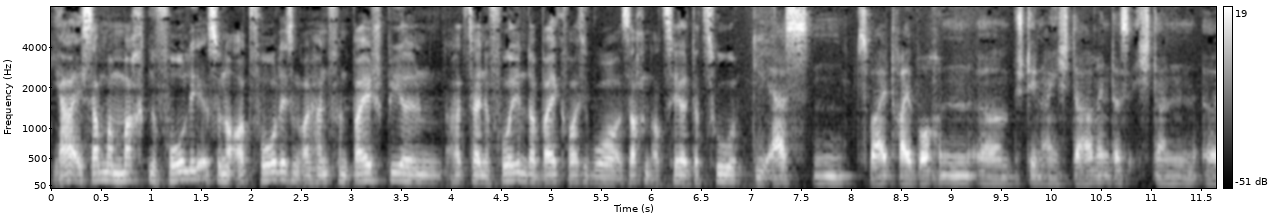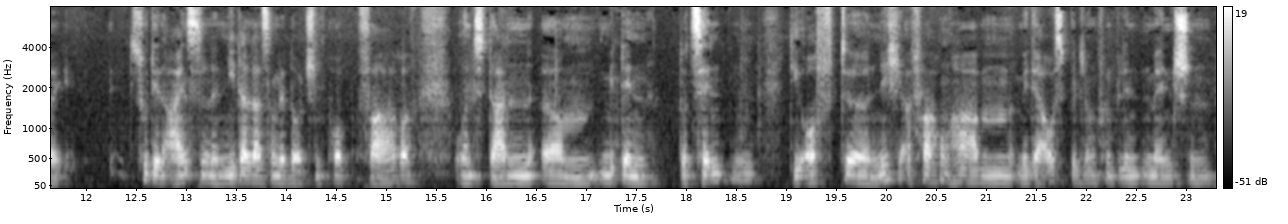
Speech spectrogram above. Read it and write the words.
ja, ich sag mal, macht eine Vorlesung, so eine Art Vorlesung anhand von Beispielen, hat seine Folien dabei quasi, wo er Sachen erzählt dazu. Die ersten zwei, drei Wochen äh, bestehen eigentlich darin, dass ich dann äh, zu den einzelnen Niederlassungen der deutschen Pop fahre und dann ähm, mit den Dozenten, die oft äh, nicht Erfahrung haben mit der Ausbildung von blinden Menschen,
